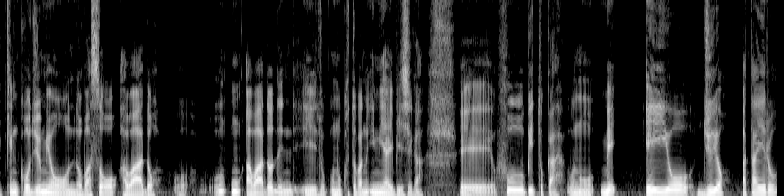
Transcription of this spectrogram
ー、健康寿命を伸ばそうアワードうん、アワードでこの言葉の意味合いびしが、えー、風美とかこの栄養授与与える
